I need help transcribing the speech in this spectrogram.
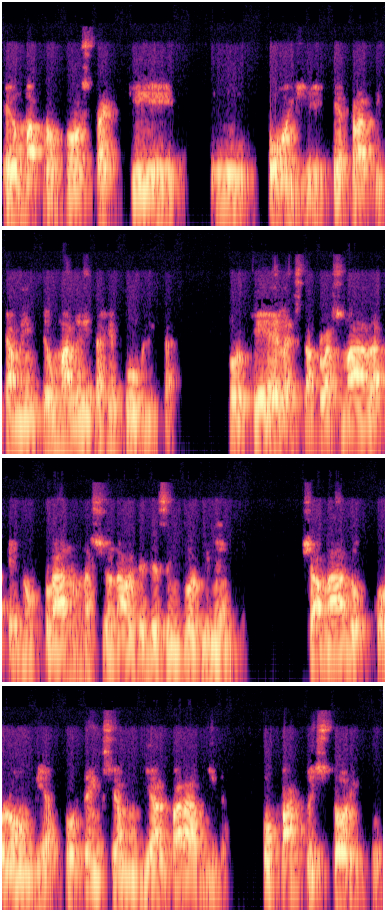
é uma proposta que eh, hoje é praticamente uma lei da República, porque ela está plasmada no Plano Nacional de Desenvolvimento, chamado Colômbia Potência Mundial para a Vida. O Pacto Histórico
